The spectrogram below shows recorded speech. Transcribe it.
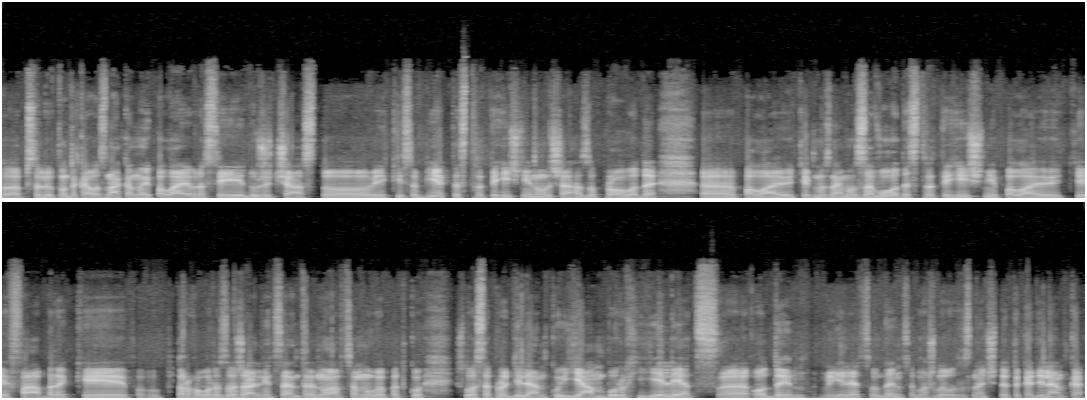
абсолютно така ознака. Ну і палає в Росії дуже часто якісь об'єкти стратегічні, не лише газопроводи, е, палають, як ми знаємо, заводи стратегічні, палають фабрики, торгово-розважальні центри. Ну а в цьому випадку йшлося про ділянку Ямбург-Єлєц 1. Єлєц 1 це можливо зазначити така ділянка е,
